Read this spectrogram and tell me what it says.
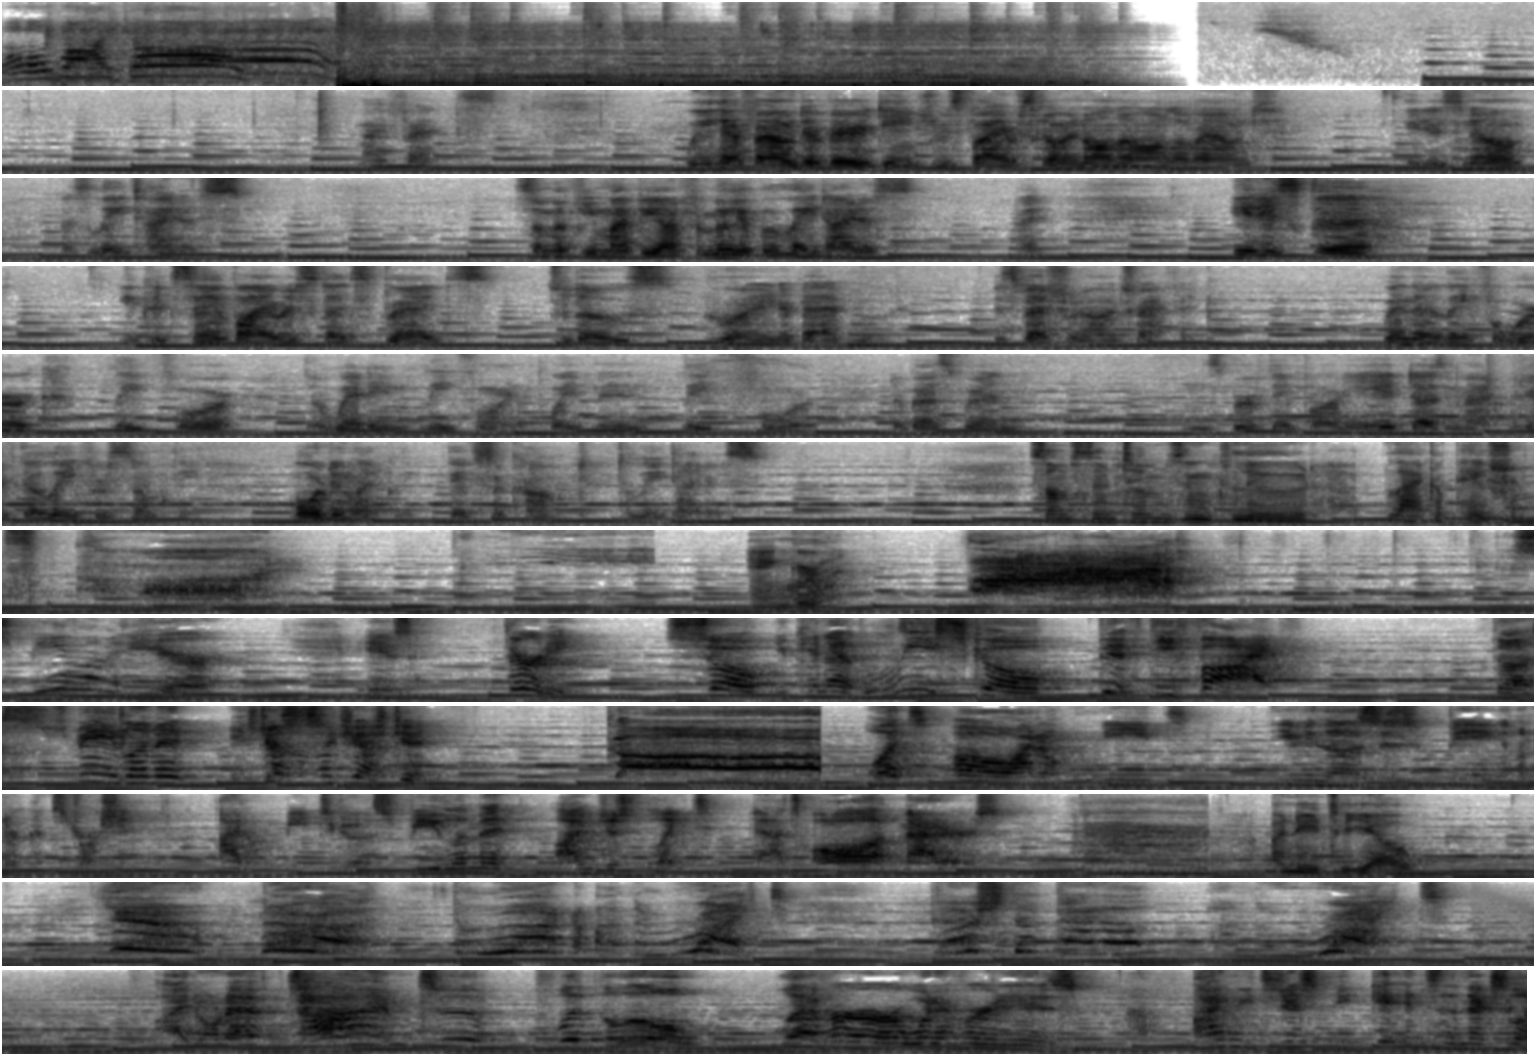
Oh my god! My friends, we have found a very dangerous virus going on all around. It is known as Lateitis. Some of you might be unfamiliar with Lateitis, right? It is the, you could say, virus that spreads to those who are in a bad mood, especially on traffic. When they're late for work, late for their wedding, late for an appointment, late for their best friend's birthday party, it doesn't matter. If they're late for something, more than likely they've succumbed to lateitis. Some symptoms include lack of patience, Come on. anger, Ah! The speed limit here is 30, so you can at least go 55. The speed limit is just a suggestion. Go! What? Oh, I don't need. Even though this is being under construction, I don't need to go the speed limit. I'm just late, and that's all that matters. I need to yell. You, Nora, the one on the right. Push the pedal on the right. I don't have time to flip the little lever or whatever it is. I need to just get into the next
